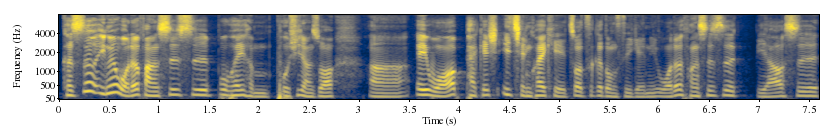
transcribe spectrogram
可是因为我的方式是不会很 push 讲说，呃，诶，我 package 一千块可以做这个东西给你。我的方式是比较是，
